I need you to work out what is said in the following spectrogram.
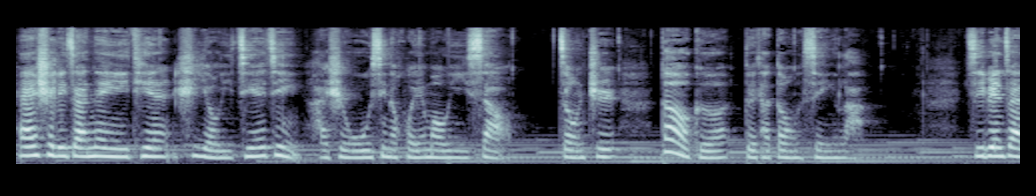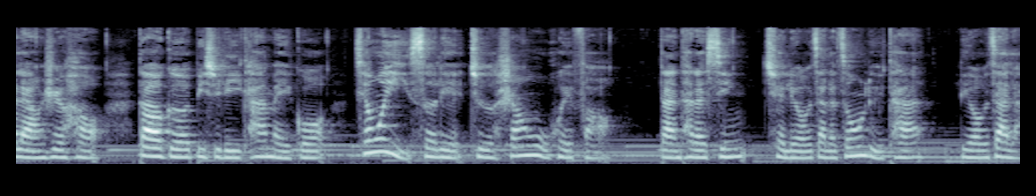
艾什莉在那一天是有意接近，还是无心的回眸一笑。总之，道格对他动心了。即便在两日后，道格必须离开美国，前往以色列去做商务会访，但他的心却留在了棕榈滩，留在了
